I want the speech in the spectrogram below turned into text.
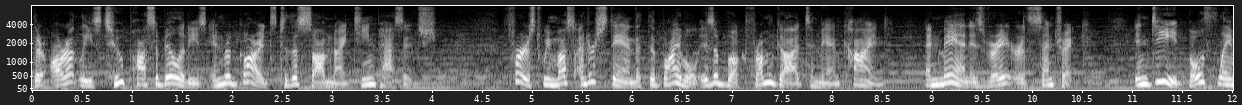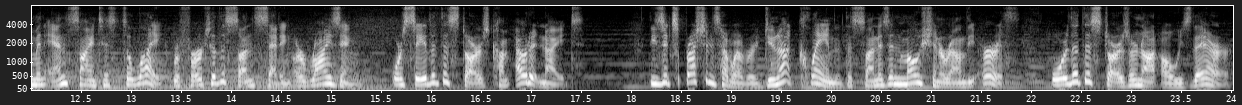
there are at least two possibilities in regards to the Psalm 19 passage. First, we must understand that the Bible is a book from God to mankind, and man is very earth centric. Indeed, both laymen and scientists alike refer to the sun setting or rising, or say that the stars come out at night. These expressions, however, do not claim that the sun is in motion around the earth, or that the stars are not always there.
